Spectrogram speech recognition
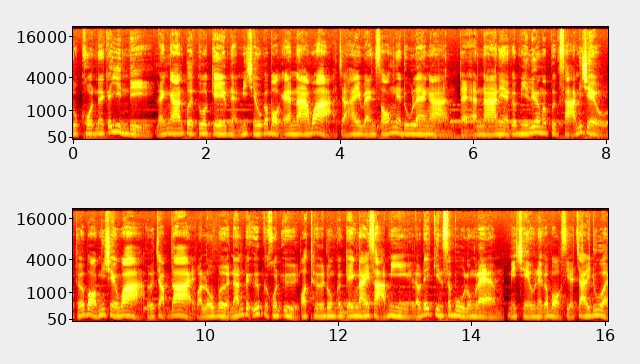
ทุกคนเนี่ยก็ยินดี และงานเปิดตัวเกมเนี่ยมิเชลก็บอกแอนนาว่าจะให้แวงซองเนี่ยดูแลงาน แต่แอนนาเนี่ยก็มีเรื่องมาปรึกษามิเชล เธอบอกมิเชลว่าเธอจับได้ว่าโรเบิร์ตนั้นไปอึบกับคนอื่นพอเธอดมกางเกงในสามี แล้วได้กินสบู่โรงแรมมิเชลเนี่ยก็บอกเสียใจด้วย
